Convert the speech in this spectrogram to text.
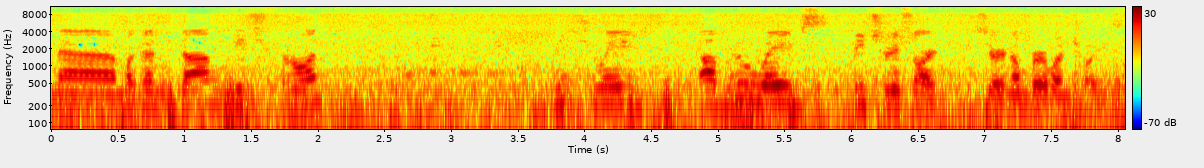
na magandang beachfront beach waves uh, blue waves beach resort is your number one choice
